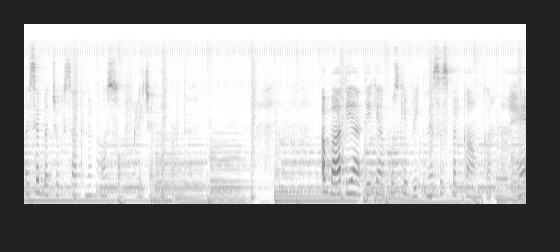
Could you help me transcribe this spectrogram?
वैसे बच्चों के साथ हमें बहुत सॉफ्टली चलना पड़ता है। अब बात ये आती है कि आपको उसके वीकनेसेस पर काम करना है।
